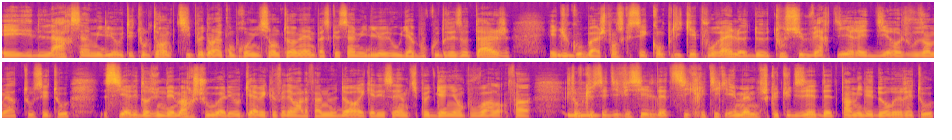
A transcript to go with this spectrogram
Et l'art, c'est un milieu où tu es tout le temps un petit peu dans la compromission de toi-même parce que c'est un milieu où il y a beaucoup de réseautage. Et du Mhm. coup, bah, je pense que c'est compliqué pour elle de tout subvertir et de dire je vous emmerde tous et tout. Si elle est dans une démarche où elle est OK avec le fait d'avoir la palme d'or et qu'elle essaie un petit peu de gagner en pouvoir. Enfin, je trouve que c'est difficile d'être si critique. Et même ce que tu disais, d'être parmi les dorures et tout,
